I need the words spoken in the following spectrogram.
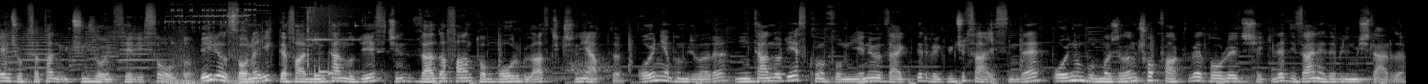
en çok satan 3. oyun serisi oldu. Bir yıl sonra ilk defa Nintendo DS için Zelda Phantom Hourglass çıkışını yaptı. Oyun yapımcıları Nintendo DS konsolunun yeni özellikleri ve gücü sayesinde oyunun bulmacalarını çok farklı ve zorlayıcı şekilde dizayn edebilmişlerdi.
